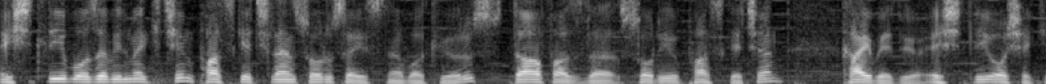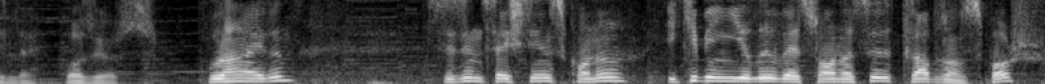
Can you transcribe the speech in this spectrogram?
Eşitliği bozabilmek için pas geçilen soru sayısına bakıyoruz. Daha fazla soruyu pas geçen kaybediyor. Eşitliği o şekilde bozuyoruz. Burhan Aydın, sizin seçtiğiniz konu 2000 yılı ve sonrası Trabzonspor.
